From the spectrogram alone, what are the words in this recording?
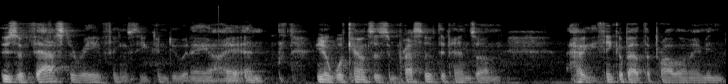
there's a vast array of things that you can do in AI, and you know what counts as impressive depends on how you think about the problem. I mean,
